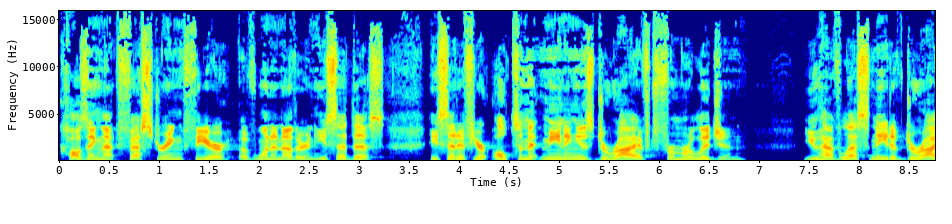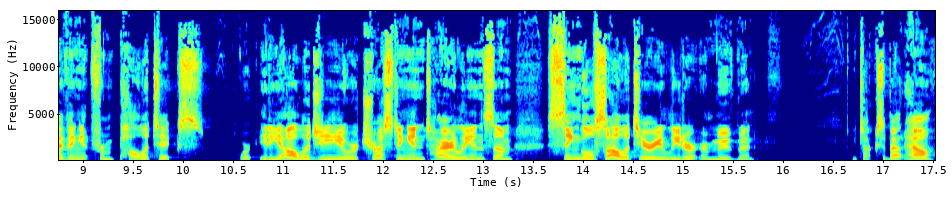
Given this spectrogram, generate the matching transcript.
causing that festering fear of one another. And he said this He said, If your ultimate meaning is derived from religion, you have less need of deriving it from politics or ideology or trusting entirely in some single solitary leader or movement. He talks about how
